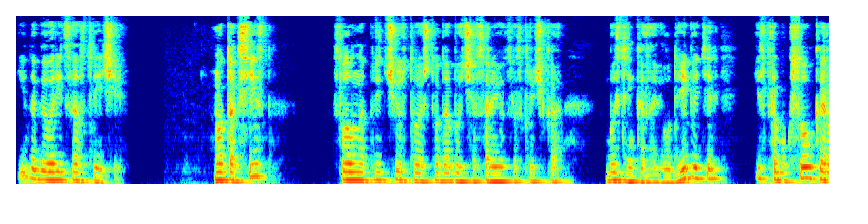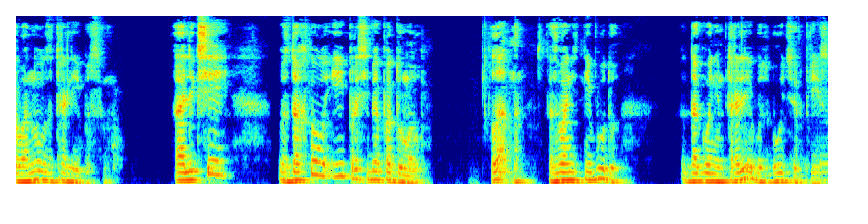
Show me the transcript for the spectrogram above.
и договориться о встрече. Но таксист, словно предчувствуя, что добыча сорвется с крючка, быстренько завел двигатель и с пробуксовкой рванул за троллейбусом. А Алексей вздохнул и про себя подумал. Ладно, Звонить не буду. Догоним троллейбус, будет сюрприз.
